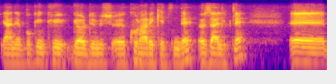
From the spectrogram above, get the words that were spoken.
Yani bugünkü gördüğümüz kur hareketinde özellikle. E,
